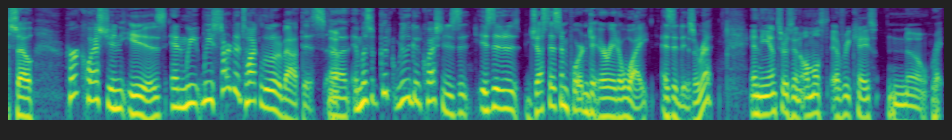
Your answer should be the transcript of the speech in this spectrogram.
So. Her question is, and we, we started to talk a little bit about this. Yep. Uh, it was a good, really good question. Is it is it just as important to aerate a white as it is a red? And the answer is in almost every case, no. Right.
